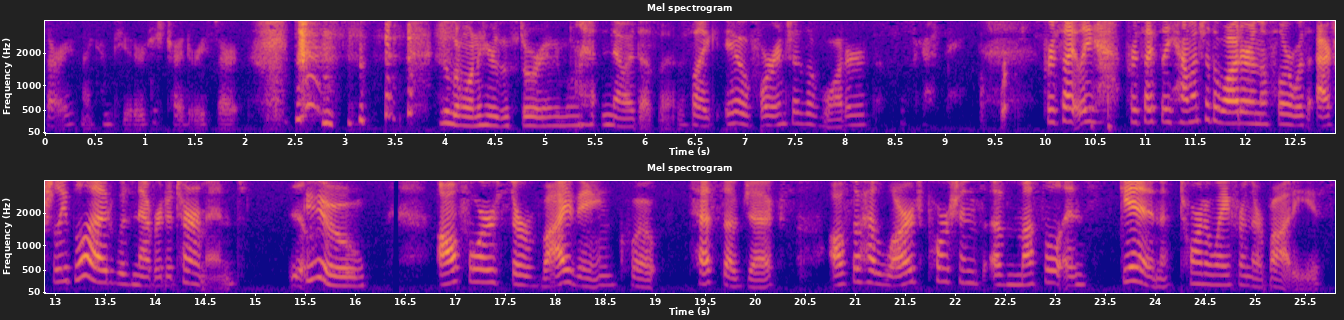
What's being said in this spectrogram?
sorry, my computer just tried to restart. He doesn't want to hear the story anymore. no, it doesn't. It's like, ew, four inches of water? That's disgusting. Gross. Precisely, precisely how much of the water on the floor was actually blood was never determined. Ugh. Ew. All four surviving, quote, test subjects also had large portions of muscle and skin torn away from their bodies.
